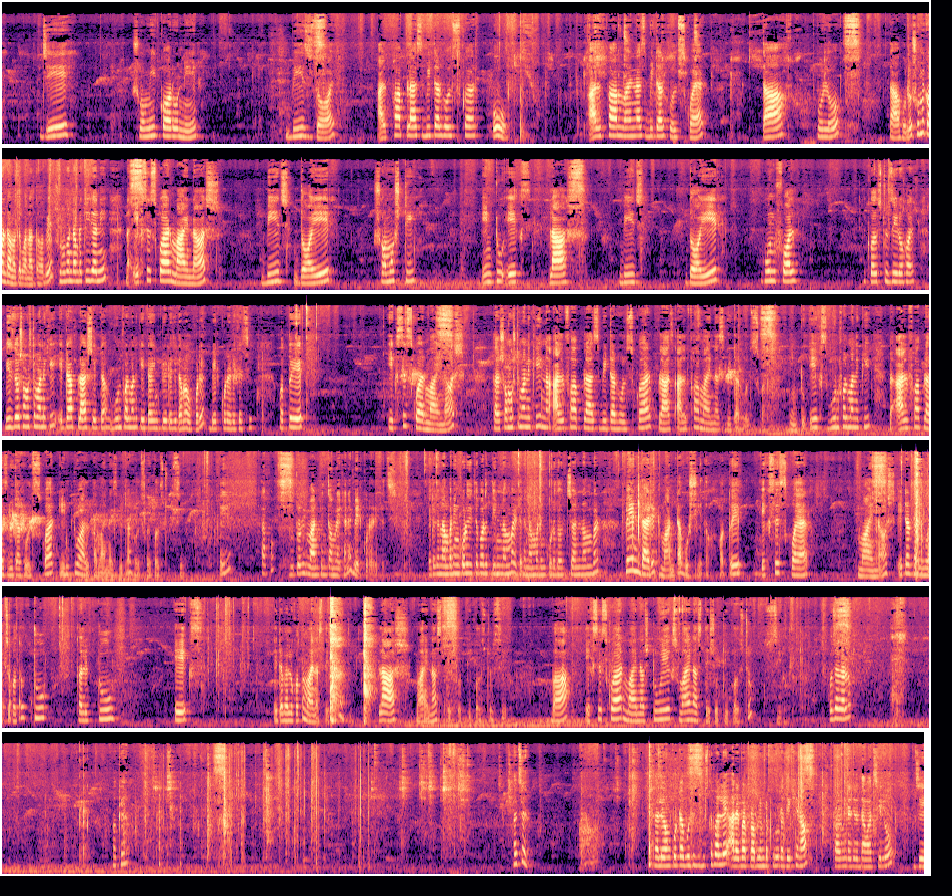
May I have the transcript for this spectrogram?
যে সমীকরণের বীজদ্বয় আলফা প্লাস বিটার হোল স্কোয়ার ও আলফা মাইনাস বিটার হোল স্কোয়ার তা হলো তা হলো সমীকরণটা আমাকে বানাতে হবে। সমীকরণটা আমরা কি জানি? না এক্স স্কোয়ার মাইনাস বীজ দয়ের সমষ্টি ইন্টু এক্স প্লাস বীজ দয়ের গুণফল ইকুয়ালস টু জিরো হয়। বীজ দয়ের সমষ্টি মানে কি? এটা প্লাস এটা, গুণফল মানে কি? এটা ইন্টু এটা যেটা আমরা উপরে বের করে রেখেছি। অতএব এক্স স্কোয়ার মাইনাস, তার সমষ্টি মানে কি? না, alpha plus bitter whole square plus alpha minus bitter whole square into x গুণফল মানে কি? না, alpha plus bitter whole square into alpha minus bitter whole square equals to zero এই দেখো দুটোরই মান কিন্তু আমরা এখানে বের করে রেখেছি। এটাকে নাম্বারিং করে দিতে পারো তিন নাম্বার, এটাকে নাম্বারিং করে দাও চার নাম্বার। প্লেন ডাইরেক্ট মানটা বসিয়ে দাও। অতএব এক্স স্কোয়ার মাইনাস, এটার ভ্যালু হচ্ছে কত? টু তাহলে টু এক্স এটা ভ্যালু কত? মাইনাস তেষট্টি। প্লাস মাইনাস তেষট্টি ইকলস টু জিরো বা x square minus two x minus তেষট্টি ইকলস টু জিরো বোঝা গেল? ওকে আছে? তাহলে অঙ্কটা বুঝে বুঝতে পারলে আরেকবার প্রবলেমটা পুরোটা দেখে নাও। প্রবলেমটা যেটা দেওয়া ছিল যে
